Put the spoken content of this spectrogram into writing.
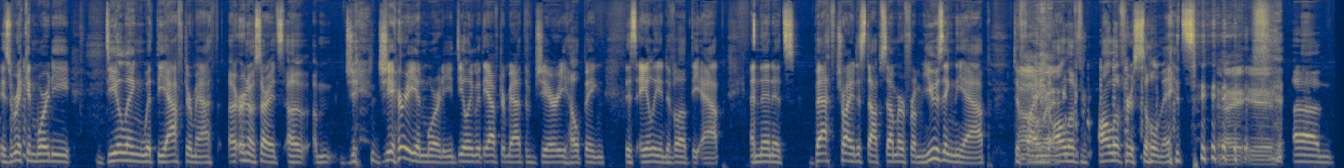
is Rick and Morty dealing with the aftermath or no sorry it's uh, um, J- Jerry and Morty dealing with the aftermath of Jerry helping this alien develop the app and then it's Beth trying to stop Summer from using the app to oh, find right. all of all of her soulmates. right, yeah. Um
